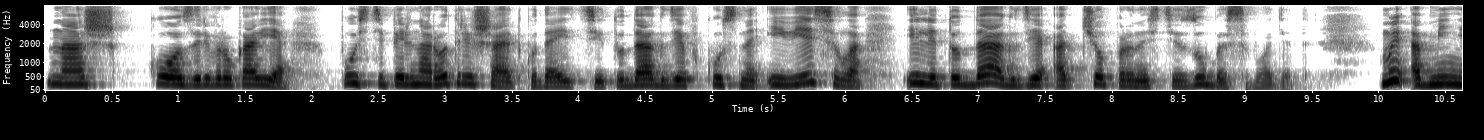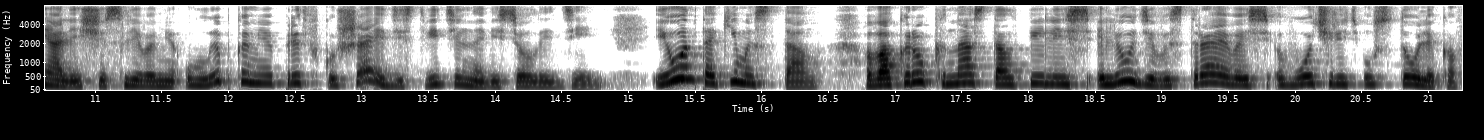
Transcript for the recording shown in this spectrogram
«Наш козырь в рукаве. Пусть теперь народ решает, куда идти. Туда, где вкусно и весело, или туда, где от чопорности зубы сводят». Мы обменялись счастливыми улыбками, предвкушая действительно веселый день. И он таким и стал. Вокруг нас толпились люди, выстраиваясь в очередь у столиков,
